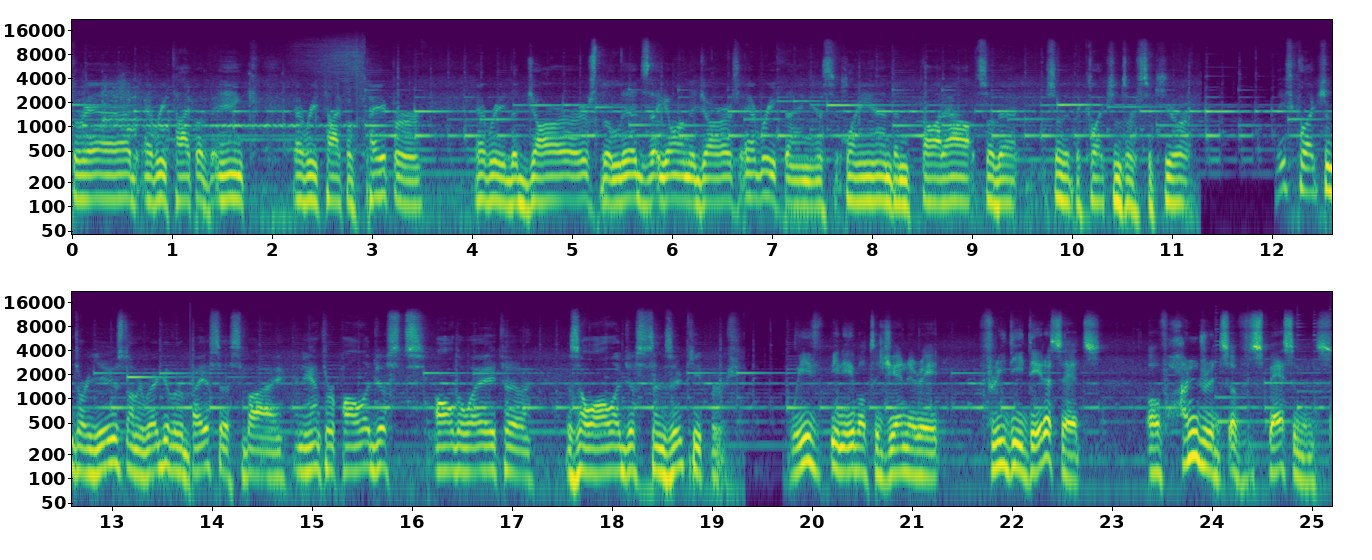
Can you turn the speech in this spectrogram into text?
thread, every type of ink, every type of paper, every the jars, the lids that go on the jars, everything is planned and thought out so that so that the collections are secure. These collections are used on a regular basis by anthropologists all the way to zoologists and zookeepers. We've been able to generate 3D datasets of hundreds of specimens.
